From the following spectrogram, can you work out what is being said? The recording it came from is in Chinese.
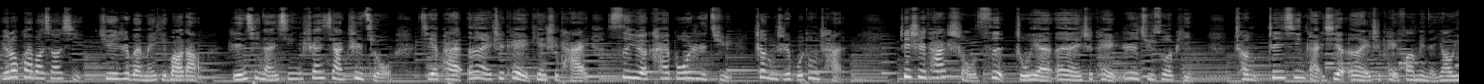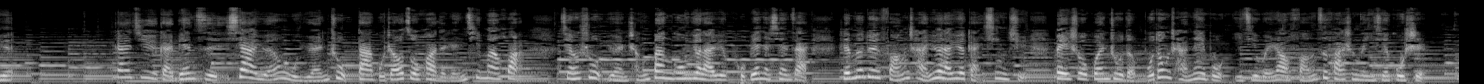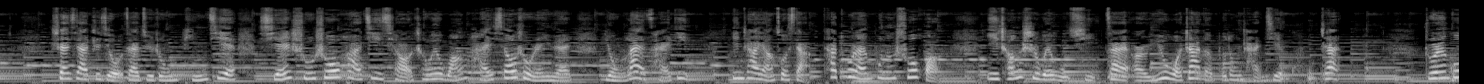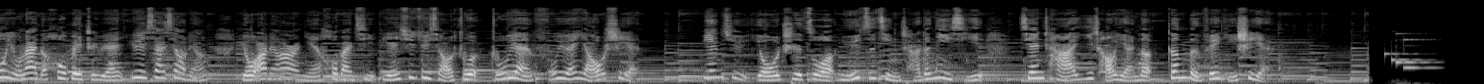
娱乐快报消息，据日本媒体报道，人气男星山下智久接拍 NHK 电视台四月开播日剧《正直不动产》，这是他首次主演 NHK 日剧作品，称真心感谢 NHK 方面的邀约。该剧改编自夏元武原著、大谷昭作画的人气漫画，讲述远程办公越来越普遍的现在，人们对房产越来越感兴趣，备受关注的不动产内部以及围绕房子发生的一些故事。山下智久在剧中凭借娴熟说话技巧成为王牌销售人员，永赖财地。阴差阳错下，他突然不能说谎，以诚实为武器，在尔虞我诈的不动产界苦战。主人公永赖的后备职员月下孝良，由2022年后半期连续剧小说主演福原遥饰演，编剧由制作女子警察的逆袭监察伊朝颜的根本飞迪饰演。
